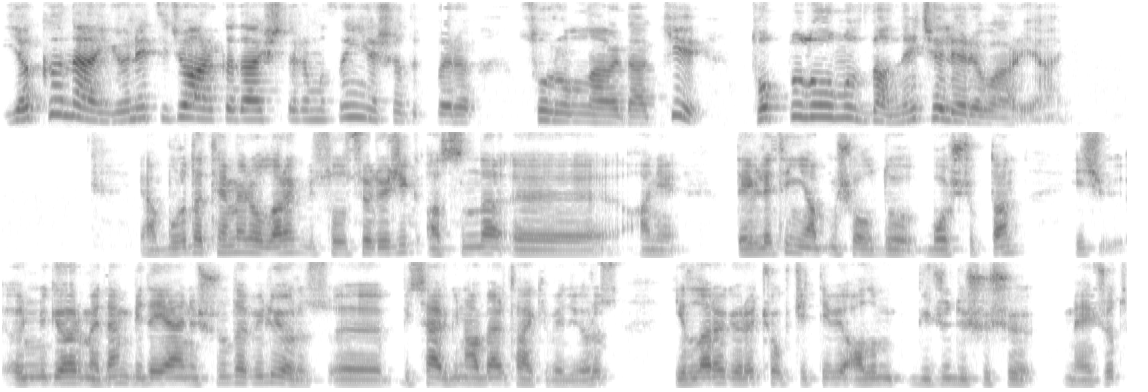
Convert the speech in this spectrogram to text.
yakınen yönetici arkadaşlarımızın yaşadıkları sorunlarda ki topluluğumuzda neçeleri var yani. Yani burada temel olarak bir sosyolojik aslında e, hani devletin yapmış olduğu boşluktan hiç önünü görmeden bir de yani şunu da biliyoruz. E, biz her gün haber takip ediyoruz. Yıllara göre çok ciddi bir alım gücü düşüşü mevcut.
